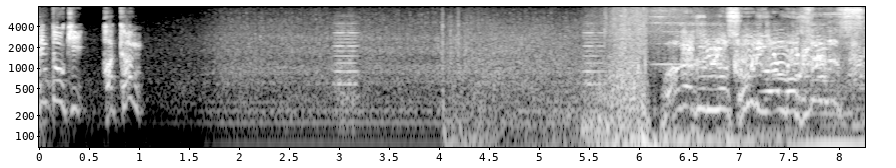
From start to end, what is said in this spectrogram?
戦闘機発艦。我が軍の勝利は目前です。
